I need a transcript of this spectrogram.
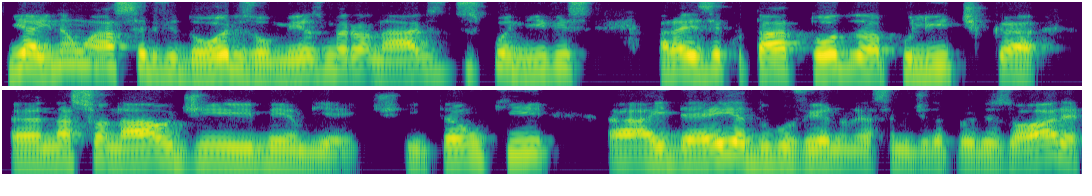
E aí não há servidores ou mesmo aeronaves disponíveis para executar toda a política uh, nacional de meio ambiente. Então, que a ideia do governo nessa medida provisória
